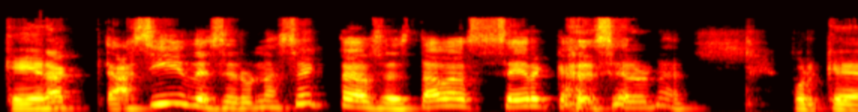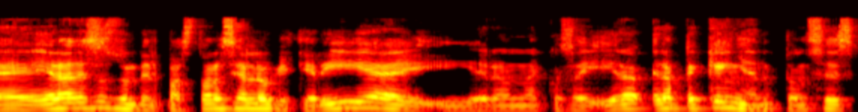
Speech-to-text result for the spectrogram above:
que era así de ser una secta, o sea, estaba cerca de ser una, porque era de esos donde el pastor hacía lo que quería y, y era una cosa, y era, era pequeña, entonces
